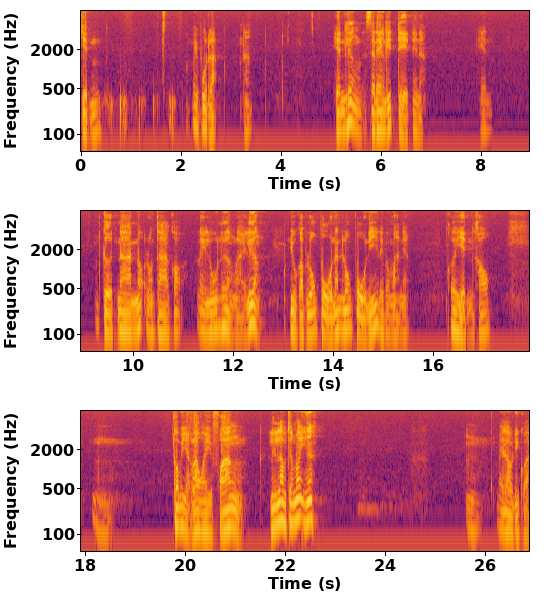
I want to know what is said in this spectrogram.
เห็น ไม่พูดละนะ เห็นเรื่องแสดงฤทธิเดชนี่นะเห็นมันเกิดนานเนาะหลวงตาก็เลยรู้เรื่องหลายเรื่อง อยู่กับหลวงปู่นั้นหลวงปู่นี้อะไรประมาณเนี้ยเพื่อเห็นเขาอืมก็ไม่อยากเล่าให้ฟัง หรือเล่าจังน้อยเหรออืม ไม่เล่าดีกว่า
